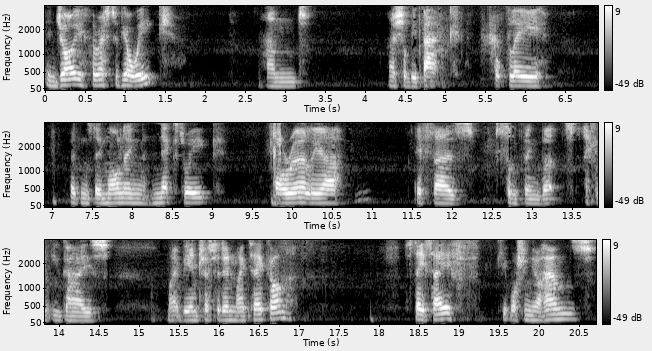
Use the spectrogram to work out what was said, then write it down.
Enjoy the rest of your week and I shall be back hopefully Wednesday morning next week or earlier if there's something that I think you guys might be interested in my take on. Stay safe, keep washing your hands,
